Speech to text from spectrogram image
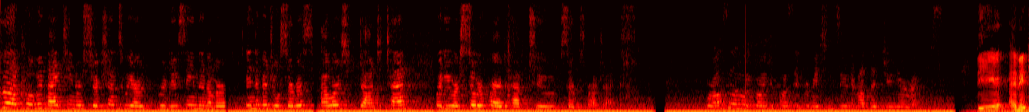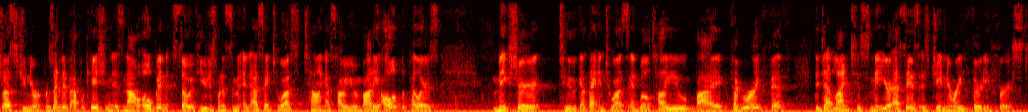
to the COVID-19 restrictions, we are reducing the number of individual service hours down to 10, but you are still required to have two service projects. We're also going to post information soon about the junior reps. The NHS Junior Representative application is now open, so if you just want to submit an essay to us telling us how you embody all of the pillars, make sure to get that into us and we'll tell you by February 5th. The deadline to submit your essays is January 31st.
